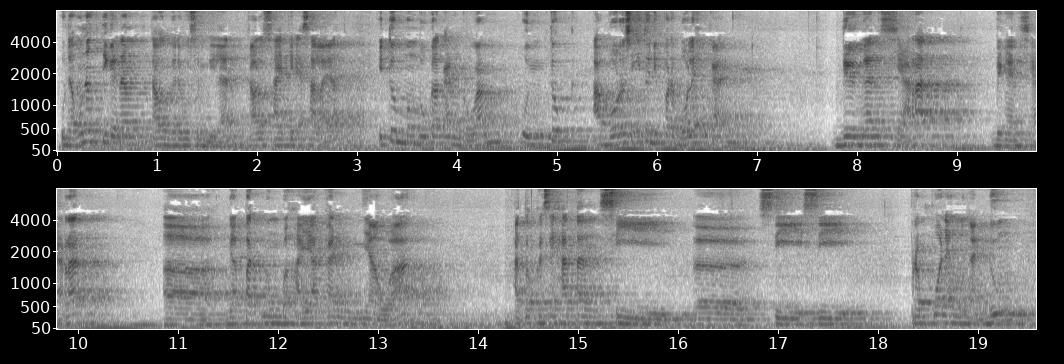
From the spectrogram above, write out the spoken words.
Undang-Undang 36 tahun 2009 kalau saya tidak salah ya, itu membukakan ruang untuk aborsi itu diperbolehkan dengan syarat dengan syarat eh, dapat membahayakan nyawa atau kesehatan si eh, si si perempuan yang mengandung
